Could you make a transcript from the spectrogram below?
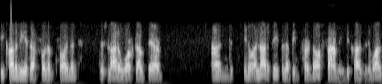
The economy is at full employment. There's a lot of work out there. And, you know, a lot of people have been turned off farming because it was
